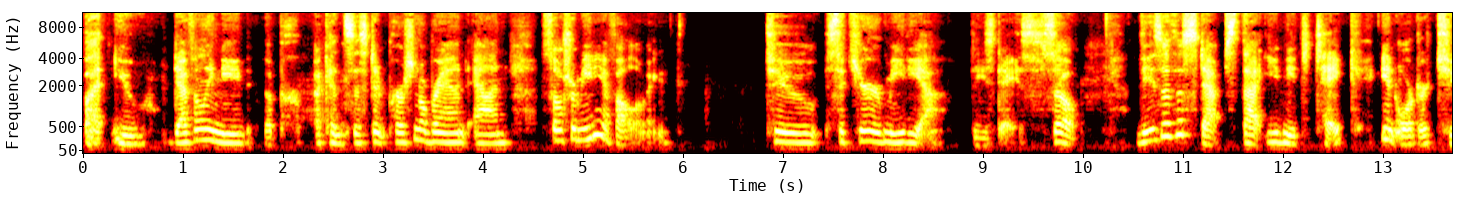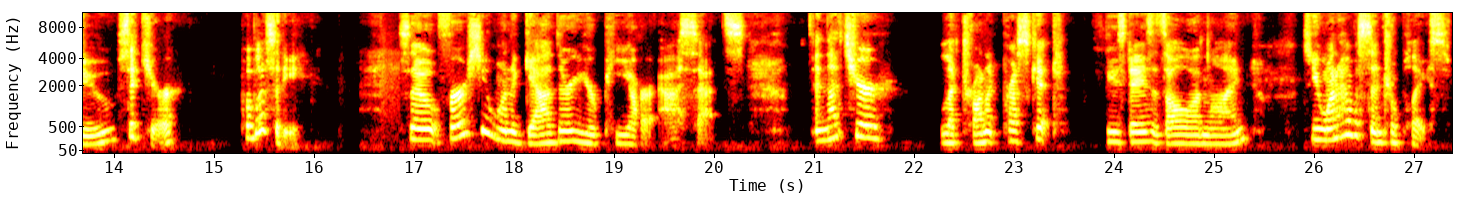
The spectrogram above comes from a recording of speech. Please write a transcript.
But you definitely need the, a consistent personal brand and social media following to secure media these days. So, these are the steps that you need to take in order to secure publicity. So, first, you want to gather your PR assets, and that's your electronic press kit. These days, it's all online. So, you want to have a central place.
